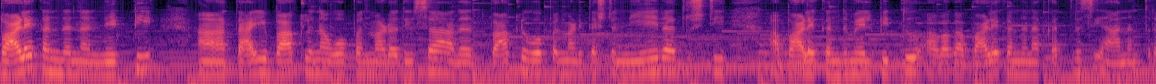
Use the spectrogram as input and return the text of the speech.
ಬಾಳೆಕಂದನ್ನು ನೆಟ್ಟಿ ತಾಯಿ ಬಾಗಿಲನ್ನ ಓಪನ್ ಮಾಡೋ ದಿವಸ ಅದು ಬಾಗಿಲು ಓಪನ್ ಮಾಡಿದ ತಕ್ಷಣ ನೇರ ದೃಷ್ಟಿ ಆ ಬಾಳೆಕಂದ ಮೇಲೆ ಬಿದ್ದು ಆವಾಗ ಬಾಳೆಕಂದನ ಕತ್ತರಿಸಿ ಆನಂತರ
